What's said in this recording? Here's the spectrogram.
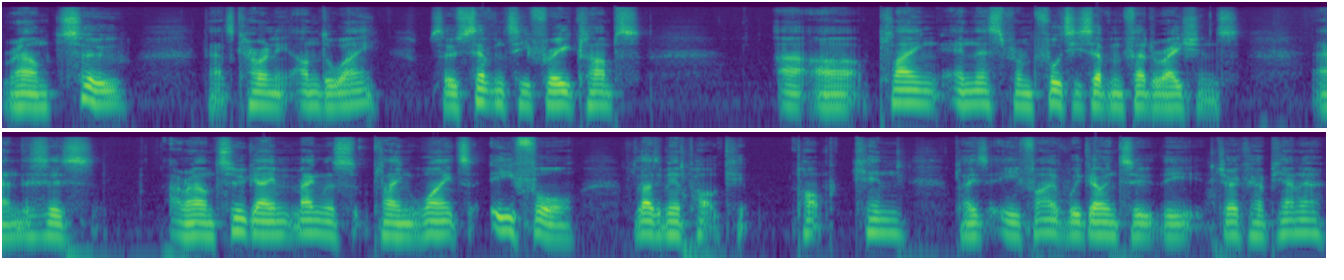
round two. That's currently underway. So 73 clubs uh, are playing in this from 47 federations. And this is a round two game. Magnus playing white, e4. Vladimir Potkin plays e5. We go into the Giuoco Piano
